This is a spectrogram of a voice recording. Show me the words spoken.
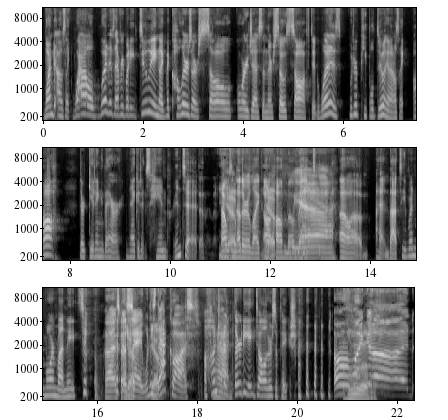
wonder, I was like, wow, what is everybody doing? Like the colors are so gorgeous and they're so soft. And what is, what are people doing? And I was like, ah, they're getting their negatives hand printed. And that was another like Yep. aha Oh, moment. yeah. Um, and that's even more money. I was gonna Yep. say, what does Yep. that cost? hundred God. and thirty-eight dollars a picture. Oh my god.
